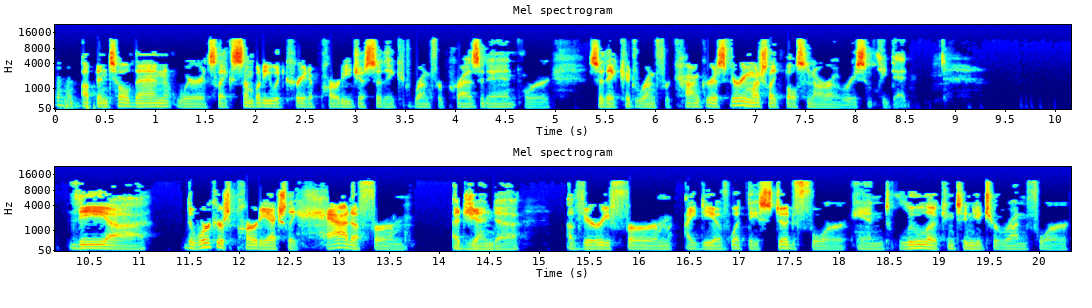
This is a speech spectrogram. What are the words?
mm-hmm. up until then, where it's like somebody would create a party just so they could run for president or so they could run for Congress, very much like Bolsonaro recently did. The uh, the Workers' Party actually had a firm agenda, a very firm idea of what they stood for, and Lula continued to run for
